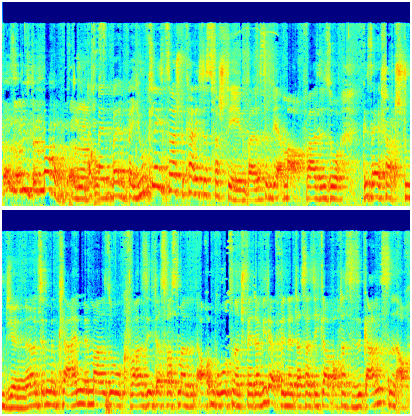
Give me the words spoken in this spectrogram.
was soll ich denn machen? Also, bei, bei, bei Jugendlichen zum Beispiel kann ich das verstehen, weil das sind ja immer auch quasi so Gesellschaftsstudien ne? und im Kleinen immer so quasi das, was man auch im Großen dann später wiederfindet. Das heißt, ich glaube auch, dass diese ganzen, auch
